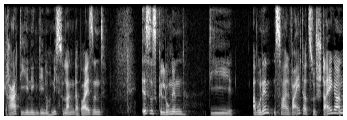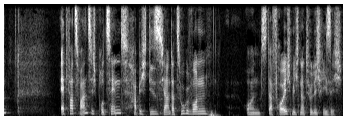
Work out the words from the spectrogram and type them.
gerade diejenigen, die noch nicht so lange dabei sind, ist es gelungen, die Abonnentenzahl weiter zu steigern. Etwa 20 Prozent habe ich dieses Jahr dazu gewonnen und da freue ich mich natürlich riesig.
